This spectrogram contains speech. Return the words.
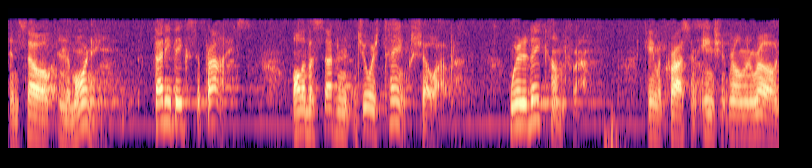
And so in the morning, very big surprise. All of a sudden, Jewish tanks show up. Where did they come from? Came across an ancient Roman road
